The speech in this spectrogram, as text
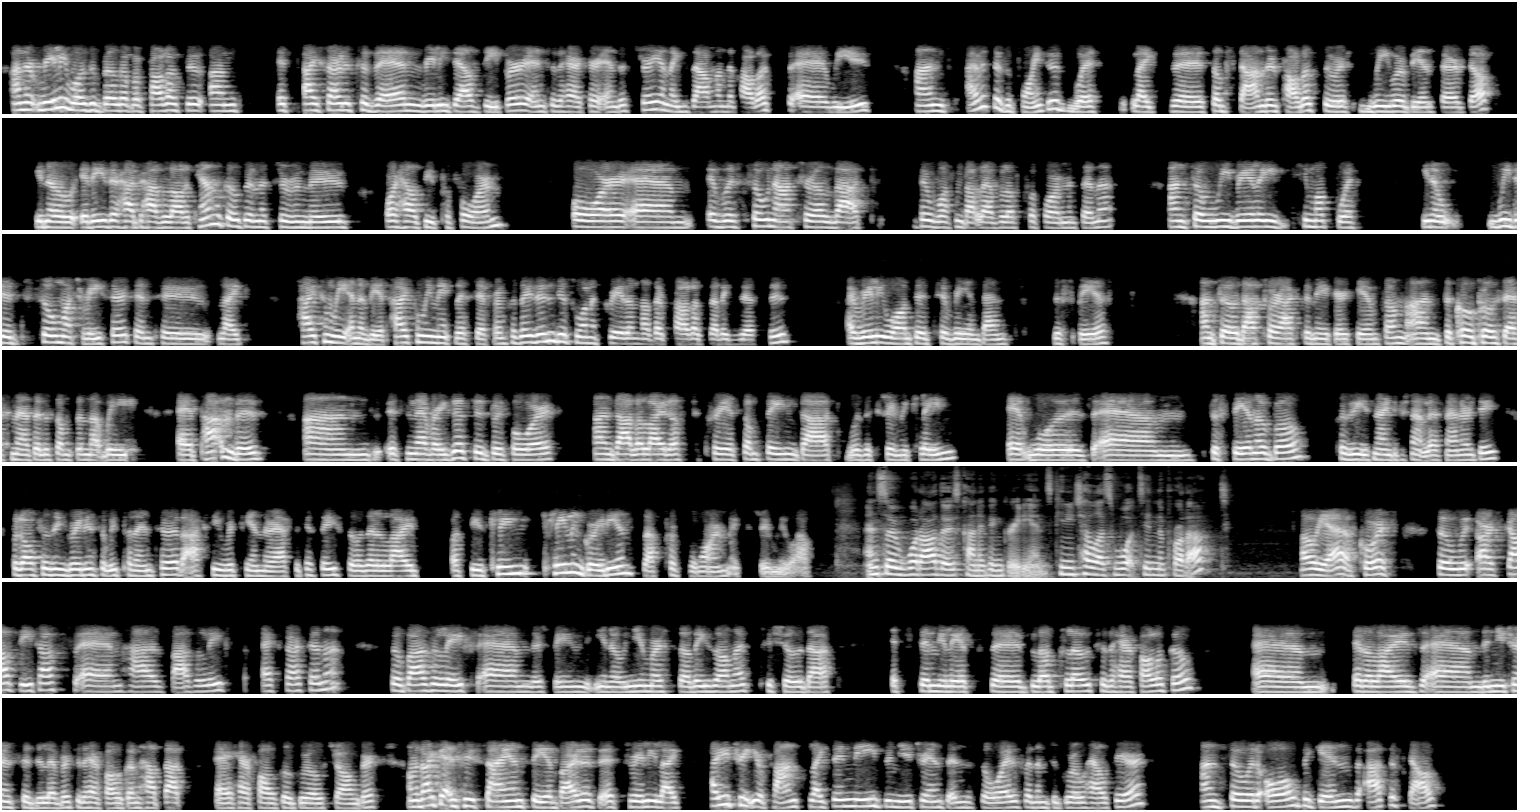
And it really was a build up of product. And it, I started to then really delve deeper into the hair care industry and examine the products uh, we use. And I was disappointed with like the substandard products that were, we were being served up. You know, it either had to have a lot of chemicals in it to remove or help you perform, or um, it was so natural that there wasn't that level of performance in it. And so we really came up with, you know, we did so much research into like, how can we innovate? How can we make this different? Because I didn't just want to create another product that existed. I really wanted to reinvent the space. And so that's where Activator came from. And the cold process method is something that we uh, patented and it's never existed before. And that allowed us to create something that was extremely clean. It was um, sustainable because we use 90% less energy, but also the ingredients that we put into it actually retain their efficacy. So that allowed us to use clean, clean ingredients that perform extremely well. And so, what are those kind of ingredients? Can you tell us what's in the product? Oh, yeah, of course. So we, our scalp detox um, has basil leaf extract in it. So basil leaf, um, there's been you know numerous studies on it to show that it stimulates the blood flow to the hair follicle. Um, it allows um, the nutrients to deliver to the hair follicle and help that uh, hair follicle grow stronger. And without getting too sciencey about it, it's really like how you treat your plants. Like they need the nutrients in the soil for them to grow healthier. And so it all begins at the scalp,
